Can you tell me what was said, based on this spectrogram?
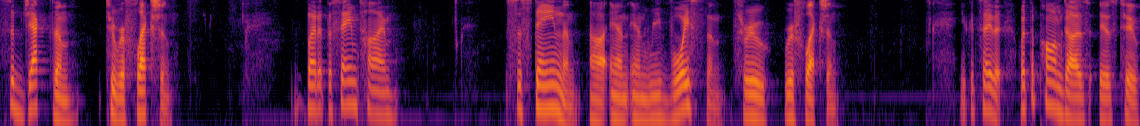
subject them to reflection, but at the same time sustain them uh, and, and revoice them through reflection. You could say that what the poem does is to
